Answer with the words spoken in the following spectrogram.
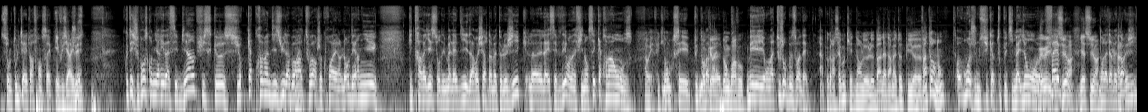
sur tout le territoire français. Et vous y arrivez Juste- Écoutez, je pense qu'on y arrive assez bien, puisque sur 98 laboratoires, je crois, l'an dernier, qui travaillaient sur des maladies et de la recherche dermatologique, la, la SFD en a financé 91. Ah oui, effectivement. Donc c'est plutôt Donc, pas euh, mal. donc bravo. Mais on a toujours besoin d'aide. Un peu grâce à vous qui êtes dans le, le bain de la dermato depuis euh, 20 ans, non? Oh, moi, je ne suis qu'un tout petit maillon euh, faible sûr, bien sûr. dans la dermatologie.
